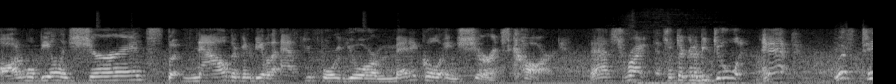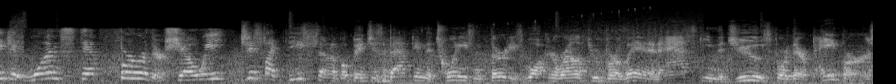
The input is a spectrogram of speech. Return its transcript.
automobile insurance, but now they're going to be able to ask you for your medical insurance card. That's right. That's what they're going to be doing. Heck, Let's take it one step further, shall we? Just like these son of a bitches back in the 20s and 30s walking around through Berlin and asking the Jews for their papers,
